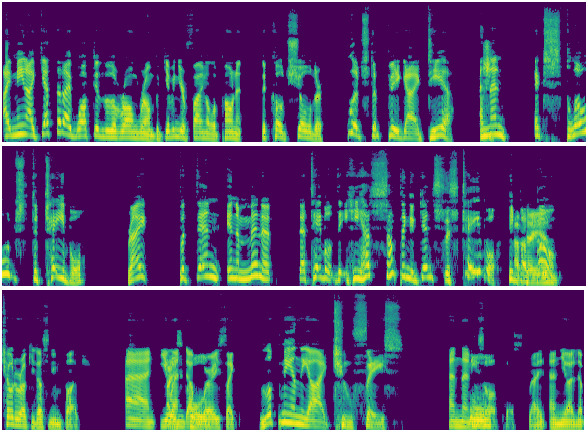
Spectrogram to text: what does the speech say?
I mean, I get that I walked into the wrong room, but giving your final opponent the cold shoulder, what's the big idea? And then explodes the table, right? But then in a minute, that table, he has something against this table. He, I'll but tell you. boom, Todoroki doesn't even budge. And you Ice end up where he's like, look me in the eye, Two Face. And then he's Mm. all pissed, right? And you end up,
